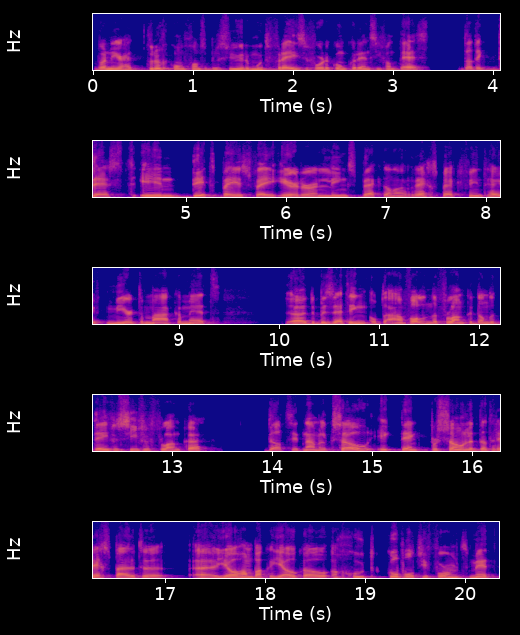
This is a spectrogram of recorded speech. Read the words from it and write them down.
wanneer hij terugkomt van zijn blessure, moet vrezen voor de concurrentie van Dest. Dat ik Dest in dit PSV eerder een linksback dan een rechtsback vind, heeft meer te maken met eh, de bezetting op de aanvallende flanken dan de defensieve flanken. Dat zit namelijk zo. Ik denk persoonlijk dat rechtsbuiten eh, Johan Bakayoko een goed koppeltje vormt met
